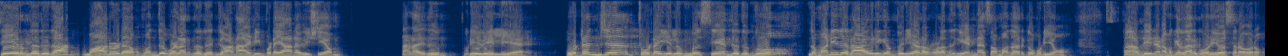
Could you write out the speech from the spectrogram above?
சேர்ந்ததுதான் மானுடம் வந்து வளர்ந்ததுக்கான அடிப்படையான விஷயம். ஆனா இது? புரியவே இல்லையே. உடஞ்ச தொடை எலும்பு சேர்ந்ததுக்கும் இந்த மனித நாகரிகம் பெரிய அளவு வளர்ந்ததுக்கு என்ன சம்மந்தம் இருக்க முடியும்? அப்படின்னு நமக்கு எல்லாருக்கும் ஒரு யோசனை வரும்.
